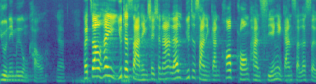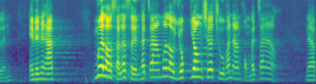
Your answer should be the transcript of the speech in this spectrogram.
อยู่ในมือของเขานะครับพระเจ้าให้ยุทธศาสตร์แห่งชัยชนะ และยุทธศาสตร์แห่งการครอบครองผ่านเสียงแห่งการสรรเสริญเอเมนไหมครับ เมื่อเราสรรเสริญพระเจ้าเมื่อเรายกย่องเชิดชูพระนามของพระเจ้านะครับ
